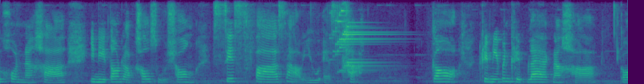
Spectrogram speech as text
ุกคนนะคะยินดีต้อนรับเข้าสู่ช่อง Sis ฟ้าสาว US ค่ะ ก็คลิปนี้เป็นคลิปแรกนะคะ ก็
